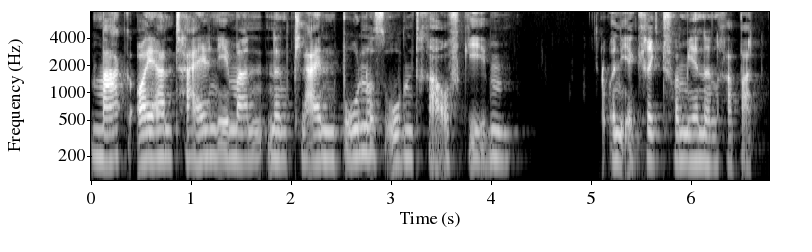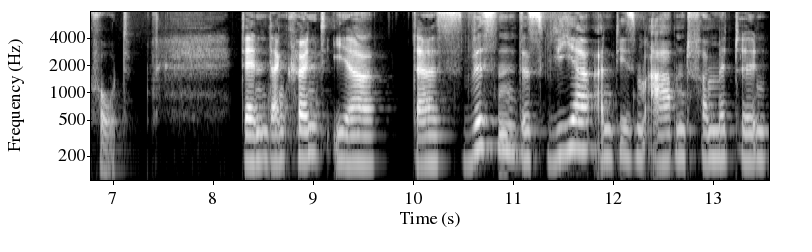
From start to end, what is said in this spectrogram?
mag euren Teilnehmern einen kleinen Bonus obendrauf geben und ihr kriegt von mir einen Rabattcode. Denn dann könnt ihr das Wissen, das wir an diesem Abend vermitteln,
